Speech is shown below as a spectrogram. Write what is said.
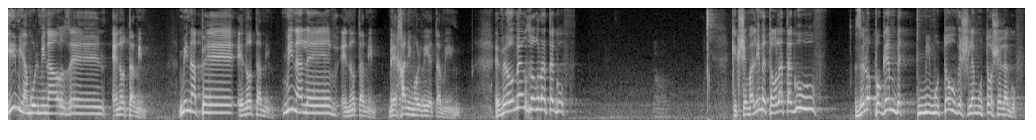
אם ימול מן האוזן, אינו תמים. מן הפה, אינו תמים. מן הלב, אינו תמים. מהיכן ימול ויהיה תמים? ואומר זו עורלת הגוף. כי כשמלאים את עורלת הגוף, זה לא פוגם בתמימותו ובשלמותו של הגוף.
